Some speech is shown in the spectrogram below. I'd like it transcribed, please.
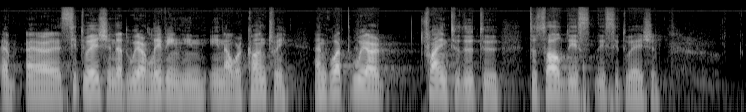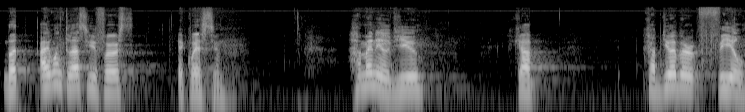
a, a situation that we are living in in our country and what we are trying to do to, to solve this, this situation. But I want to ask you first a question. How many of you have, have you ever feel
